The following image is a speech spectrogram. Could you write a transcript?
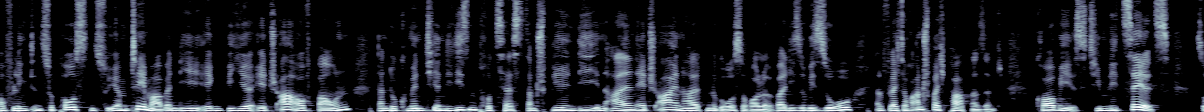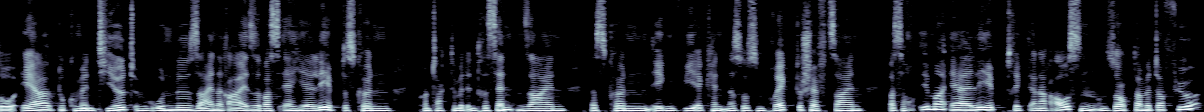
auf LinkedIn zu posten zu ihrem Thema. Wenn die irgendwie hier HR aufbauen, dann dokumentieren die diesen Prozess, dann spielen die in allen HR-Inhalten eine große Rolle, weil die sowieso dann vielleicht auch Ansprechpartner sind. Corby ist Teamlead Sales. So, er dokumentiert im Grunde seine Reise, was er hier erlebt. Das können Kontakte mit Interessenten sein, das können irgendwie Erkenntnisse aus dem Projektgeschäft sein. Was auch immer er erlebt, trägt er nach außen und sorgt damit dafür,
